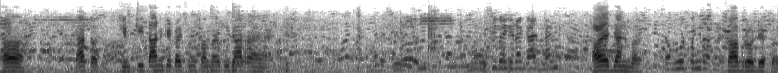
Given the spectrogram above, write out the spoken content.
हाँ। क्या कर चिंकी तान के कैसे समय गुजार रहे हैं? गाय है जानवर। सब रोड पर ही रख रहे सब रोडे पर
